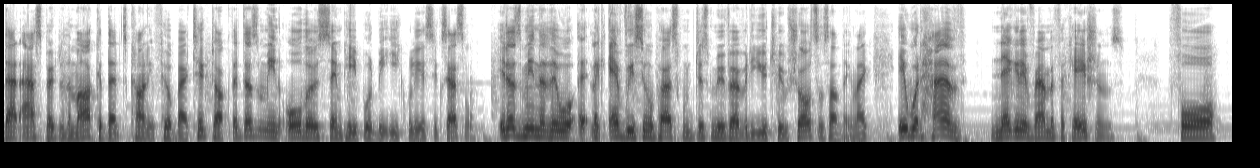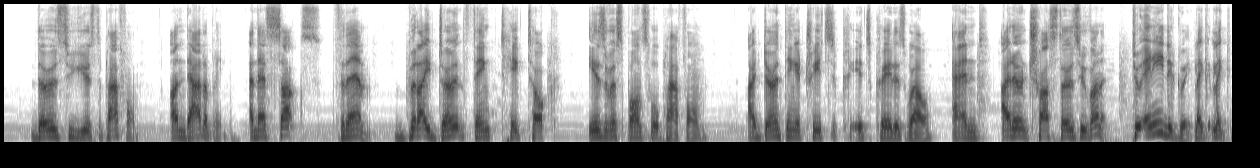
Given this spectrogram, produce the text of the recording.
that aspect of the market that's currently filled by TikTok, that doesn't mean all those same people would be equally as successful. It doesn't mean that they will, eh, like every single person would just move over to YouTube Shorts or something. Like it would have negative ramifications for those who use the platform, undoubtedly. And that sucks for them. But I don't think TikTok is a responsible platform. I don't think it treats its creators well, and I don't trust those who run it to any degree. Like, like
